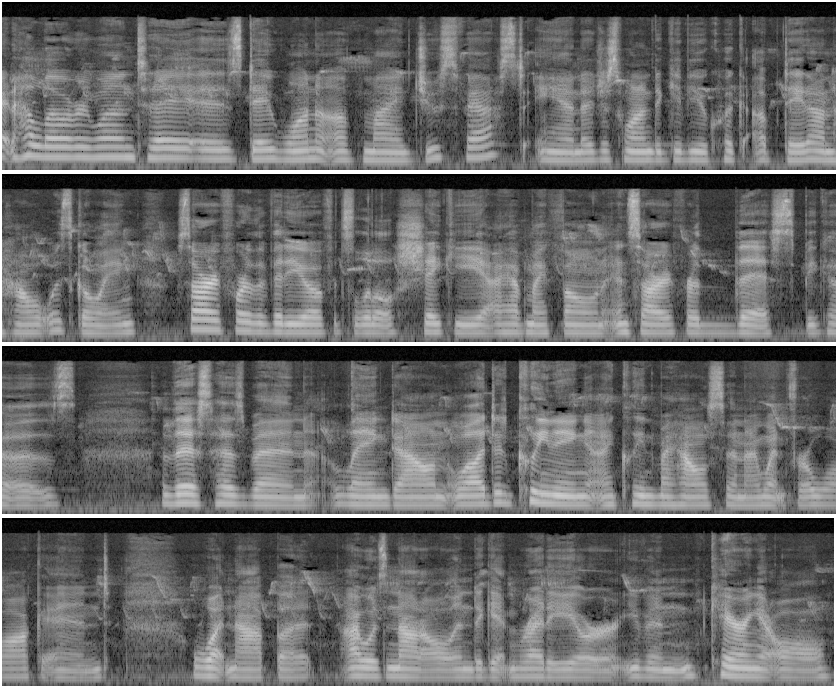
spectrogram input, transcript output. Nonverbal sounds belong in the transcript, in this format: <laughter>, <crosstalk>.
Alright, hello everyone. Today is day one of my juice fast and I just wanted to give you a quick update on how it was going. Sorry for the video if it's a little shaky. I have my phone and sorry for this because this has been laying down. Well, I did cleaning. I cleaned my house and I went for a walk and whatnot, but I was not all into getting ready or even caring at all.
